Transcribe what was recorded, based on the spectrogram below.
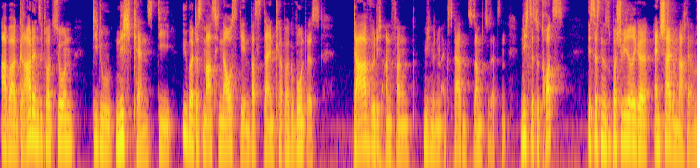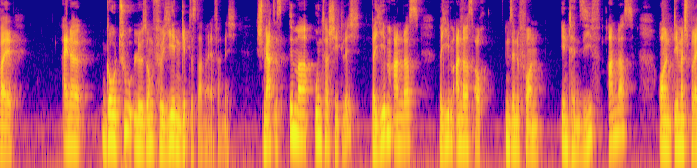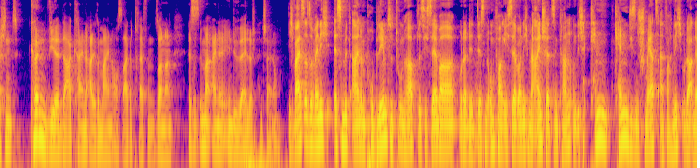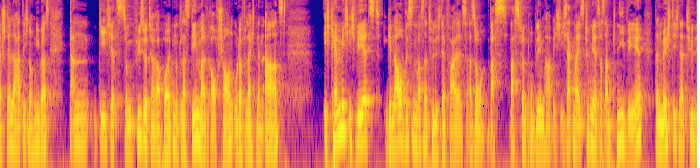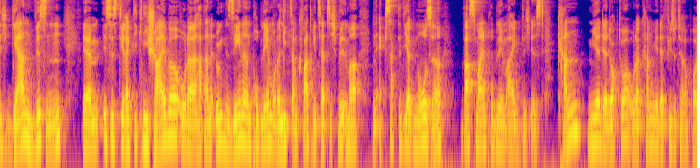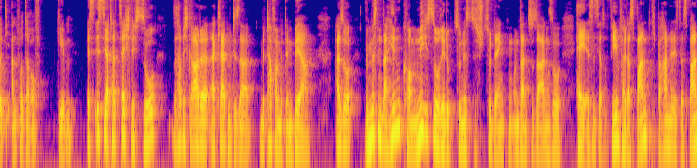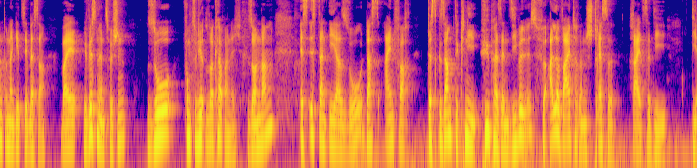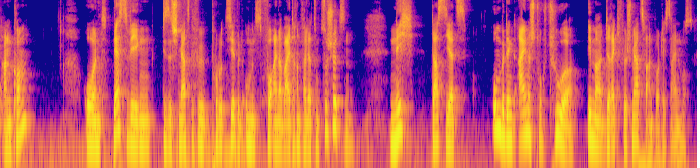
Aber gerade in Situationen, die du nicht kennst, die über das Maß hinausgehen, was dein Körper gewohnt ist, da würde ich anfangen, mich mit einem Experten zusammenzusetzen. Nichtsdestotrotz ist das eine super schwierige Entscheidung nachher, weil eine Go-To-Lösung für jeden gibt es dabei einfach nicht. Schmerz ist immer unterschiedlich, bei jedem anders, bei jedem anderes auch im Sinne von intensiv anders und dementsprechend können wir da keine allgemeine Aussage treffen, sondern es ist immer eine individuelle Entscheidung. Ich weiß also, wenn ich es mit einem Problem zu tun habe, das ich selber oder dessen Umfang ich selber nicht mehr einschätzen kann und ich kenne kenn diesen Schmerz einfach nicht oder an der Stelle hatte ich noch nie was, dann gehe ich jetzt zum Physiotherapeuten und lass den mal draufschauen oder vielleicht einen Arzt ich kenne mich, ich will jetzt genau wissen, was natürlich der Fall ist. Also was, was für ein Problem habe ich. Ich sag mal, es tut mir jetzt was am Knie weh, dann möchte ich natürlich gern wissen, ähm, ist es direkt die Kniescheibe oder hat dann irgendeine Sehne ein Problem oder liegt es am Quadrizeps? Ich will immer eine exakte Diagnose, was mein Problem eigentlich ist. Kann mir der Doktor oder kann mir der Physiotherapeut die Antwort darauf geben? Es ist ja tatsächlich so, das habe ich gerade erklärt mit dieser Metapher mit dem Bär. Also wir müssen dahin kommen, nicht so reduktionistisch zu denken und dann zu sagen so, hey, es ist jetzt auf jeden Fall das Band, ich behandle jetzt das Band und dann geht es dir besser. Weil wir wissen inzwischen, so funktioniert unser Körper nicht, sondern es ist dann eher so, dass einfach das gesamte Knie hypersensibel ist für alle weiteren Stressreize, die, die ankommen. Und deswegen dieses Schmerzgefühl produziert wird, um uns vor einer weiteren Verletzung zu schützen. Nicht, dass jetzt unbedingt eine Struktur immer direkt für Schmerz verantwortlich sein muss.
